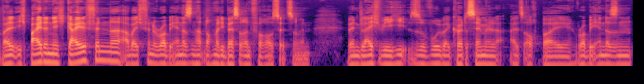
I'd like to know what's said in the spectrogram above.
weil ich beide nicht geil finde, aber ich finde, Robbie Anderson hat nochmal die besseren Voraussetzungen. Wenngleich wir hier sowohl bei Curtis Samuel als auch bei Robbie Anderson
